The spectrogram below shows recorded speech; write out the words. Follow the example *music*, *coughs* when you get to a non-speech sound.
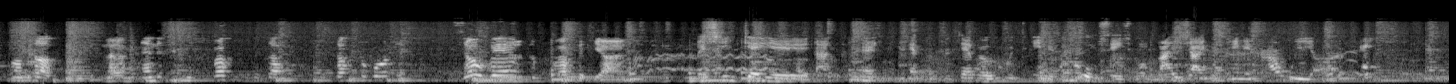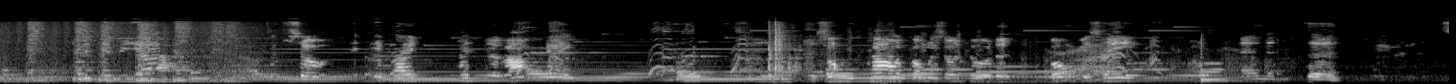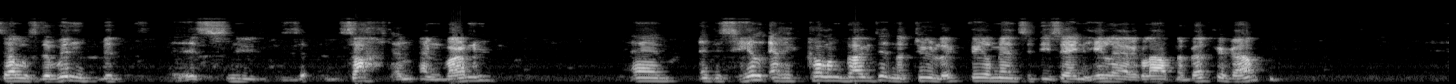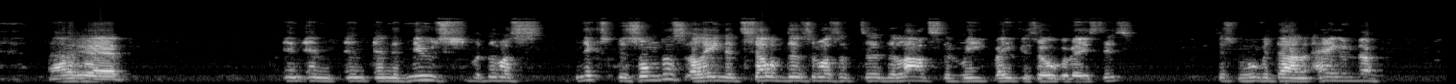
van dat. Eh, en het is een prachtige dag, dag geworden. Zover een prachtig jaar. misschien kun je eh, eh, even vertellen hoe het in de toekomst is. Want wij zijn nog in het oude jaar. hè? En het nieuwe jaar, ik zo ik uit het raam kijk. De zonnestralen komen zo door de boompjes heen. En het, eh, zelfs de wind is nu zacht en, en warm. En het is heel erg kalm buiten, natuurlijk. Veel mensen die zijn heel erg laat naar bed gegaan. Maar in, in, in, in het nieuws, er was niks bijzonders. Alleen hetzelfde zoals het eh, de laatste week, weken zo geweest is. Dus we hoeven daar eigenlijk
